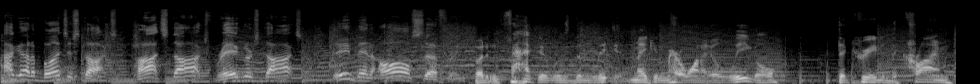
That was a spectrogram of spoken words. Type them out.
I got a bunch of stocks pot stocks, regular stocks. They've been all suffering. but in fact it was the making marijuana illegal that created the crime.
